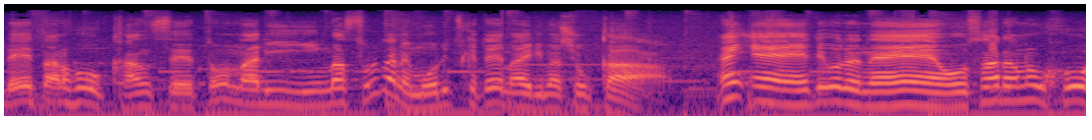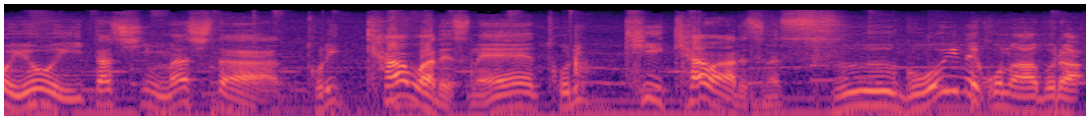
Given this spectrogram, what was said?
レーターの方完成となります。それではね盛り付けてまいりましょうか。はい、えー、ということでねお皿の方用意いたしました。鶏キャワですね。トリッキーキャワーですね。すごいねこの油。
